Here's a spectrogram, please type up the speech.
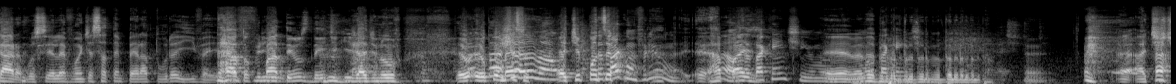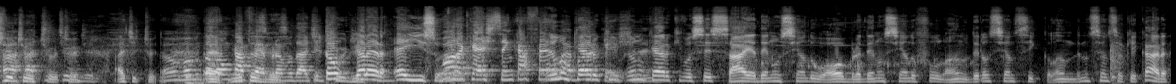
Cara, você levante essa temperatura aí, velho. Tá Eu tô frio. batendo os dentes aqui já de novo. Eu, eu Não tô começo. achando, não. É tipo quando você você. tá com frio? É, Não, rapaz. você tá quentinho, mano. É, Não, tá quentinho. É, atitude, atitude, atitude. Então vamos tomar um café pra mudar a Então, atitude. galera, é isso. Bora não, cash sem café, eu não é quero que cash, eu não né? quero que você saia denunciando obra, denunciando fulano, denunciando ciclano, denunciando não sei o que. Cara,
